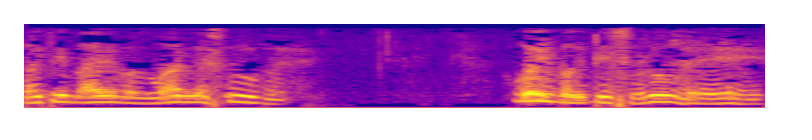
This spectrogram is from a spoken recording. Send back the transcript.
भक्ति मार्ग भगवान का स्वरूप है। वही भक्ति स्वरूप है।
